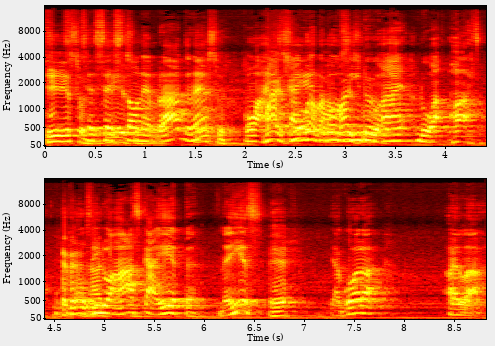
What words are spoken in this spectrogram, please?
Isso, Vocês estão lembrados, né? Isso. Com o Arrascaeta, lá, golzinho do, do, Arras- É golzinho do Arrascaeta, não é isso? É. E agora, olha lá,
